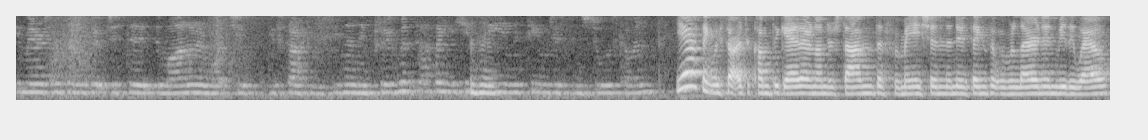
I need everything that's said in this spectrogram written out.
emerging within the group, just the, the manner in which you've, you've started the season and the improvements I think you can Mhm. see in the team just since Jo's come in. Yeah, I think we started to come together and understand the formation, the new things that we were learning really well.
